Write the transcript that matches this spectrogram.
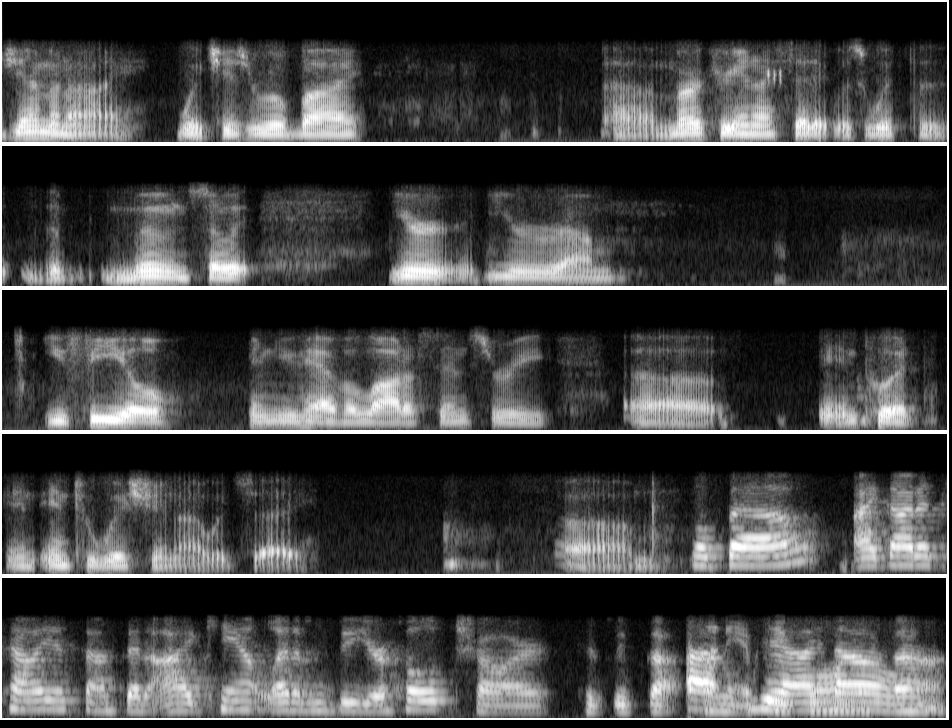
Gemini, which is ruled by uh, Mercury, and I said it was with the the Moon. So it, you're you're um, you feel and you have a lot of sensory uh, input and intuition. I would say. Um, well, Bo, I got to tell you something. I can't let him do your whole chart because we've got Uh, plenty of yeah, I people on the phone.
